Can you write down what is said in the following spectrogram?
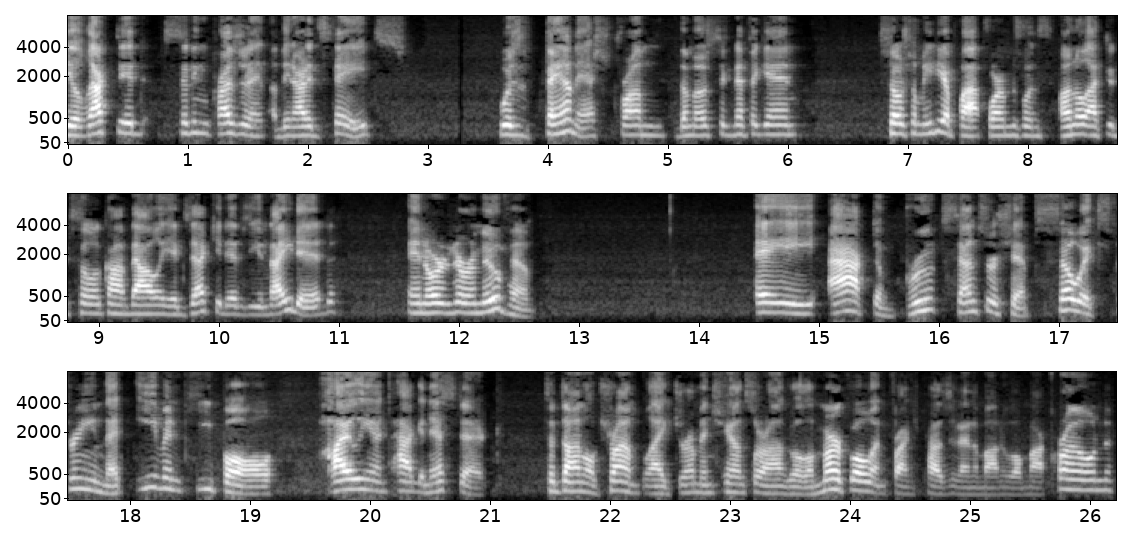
the elected sitting president of the United States, was banished from the most significant social media platforms when unelected Silicon Valley executives united in order to remove him. A act of brute censorship so extreme that even people highly antagonistic to Donald Trump, like German Chancellor Angela Merkel and French President Emmanuel Macron,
